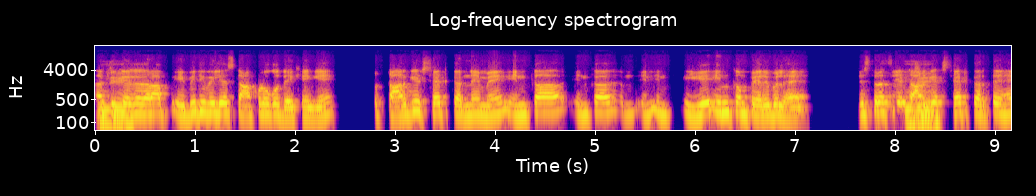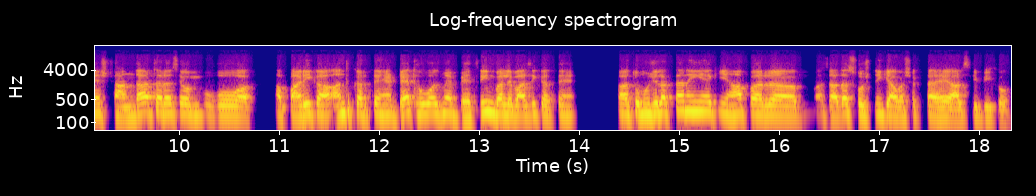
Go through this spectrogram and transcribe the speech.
क्योंकि अगर आप एबी डिविलियर्स के आंकड़ों को देखेंगे तो टारगेट सेट करने में इनका इनका इन, इन, ये इनकम्पेरेबल है। जिस तरह से ये टारगेट सेट करते हैं शानदार तरह से वो पारी का अंत करते हैं डेथ ओवर्स में बेहतरीन बल्लेबाजी करते हैं। तो मुझे लगता नहीं है कि यहाँ पर ज़्यादा सोचने की आवश्यकता है आरसीबी को।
